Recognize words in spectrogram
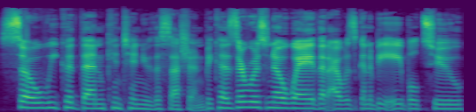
so we could then continue the session because there was no way that I was going to be able to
